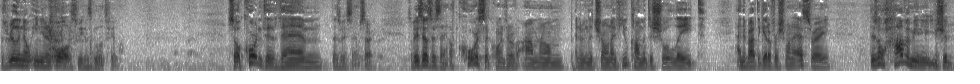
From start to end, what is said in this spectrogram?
there's really no inyan at all of Smichas Gula Tefillah. So according to them, that's what he's saying, sorry. So basically that's he's saying. Of course, according to Rav Amram and Rav Netrona, if you come into shul late and they're about to get up for Shemona Esrei, there's no Hava meaning you should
